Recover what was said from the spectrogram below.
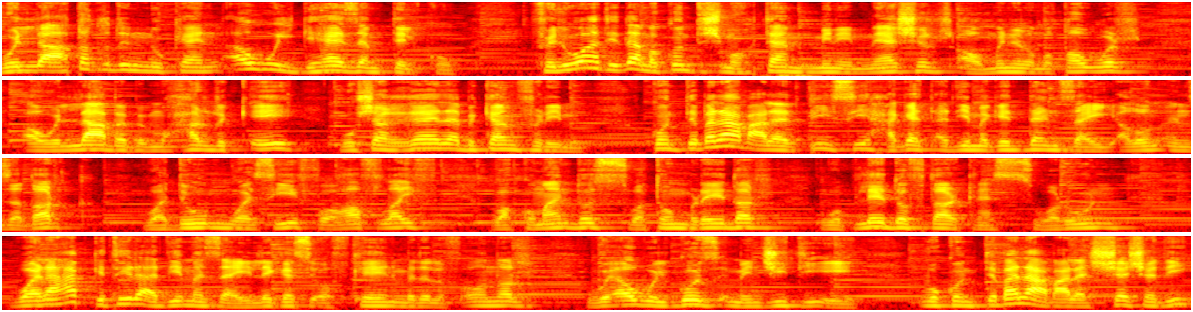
واللي أعتقد إنه كان أول جهاز أمتلكه. في الوقت ده ما كنتش مهتم من الناشر أو من المطور أو اللعبة بمحرك إيه وشغالة بكام frame. كنت بلعب على ال PC حاجات قديمة جدا زي الون ان ذا دارك ودوم وسيف وهاف لايف وكوماندوس وتوم ريدر وبليد اوف داركنس ورون والعاب كتير قديمة زي Legacy of Kain Medal of Honor وأول جزء من GTA وكنت بلعب على الشاشة دي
